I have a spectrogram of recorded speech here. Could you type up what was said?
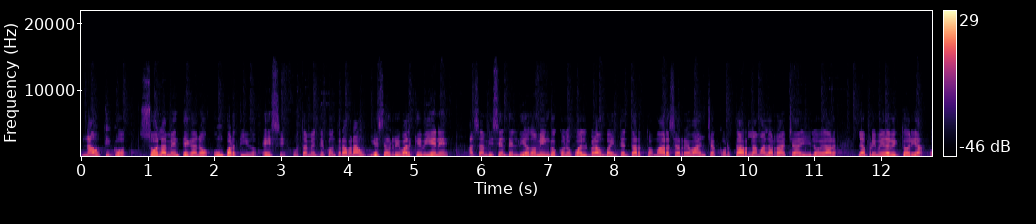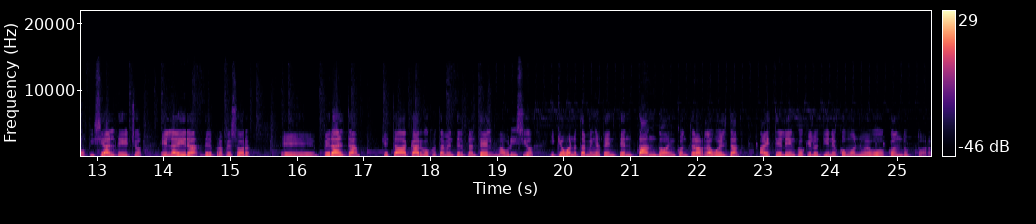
náutico solamente ganó un partido, ese justamente contra Brown, y es el rival que viene a San Vicente el día domingo, con lo cual Brown va a intentar tomarse revancha, cortar la mala racha y lograr la primera victoria oficial, de hecho, en la era del profesor eh, Peralta, que está a cargo justamente del plantel, Mauricio, y que bueno, también está intentando encontrar la vuelta a este elenco que lo tiene como nuevo conductor.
